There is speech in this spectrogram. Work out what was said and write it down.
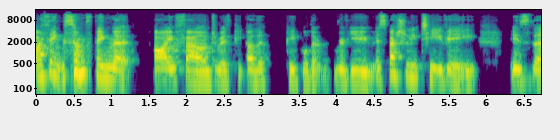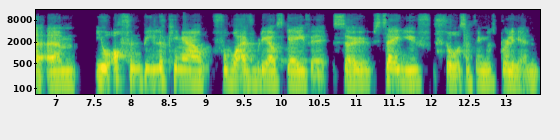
I think something that I found with p- other people that review, especially TV, is that um, you'll often be looking out for what everybody else gave it. So, say you've thought something was brilliant,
